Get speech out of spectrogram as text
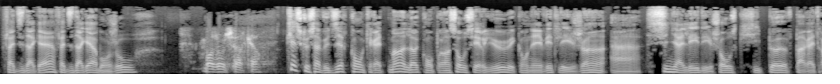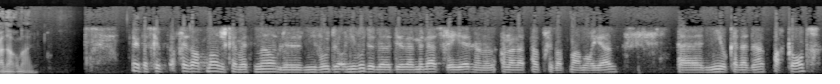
Fadi Daguerre. Fadi Daguerre, bonjour. Bonjour, M. Arcand. Qu'est-ce que ça veut dire concrètement, là, qu'on prend ça au sérieux et qu'on invite les gens à signaler des choses qui peuvent paraître anormales? Oui, parce que présentement, jusqu'à maintenant, le niveau de, au niveau de la, de la menace réelle, on n'en a pas présentement à Montréal, euh, ni au Canada. Par contre,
